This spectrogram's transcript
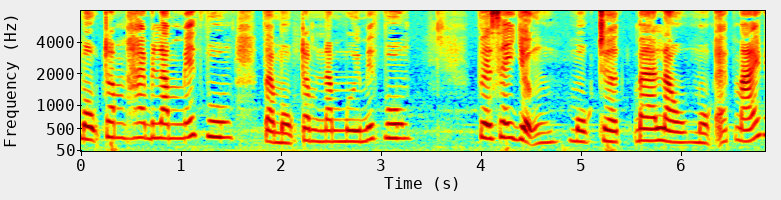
125 m2 và 150 m2. Về xây dựng, một trệt, ba lầu, một áp mái.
